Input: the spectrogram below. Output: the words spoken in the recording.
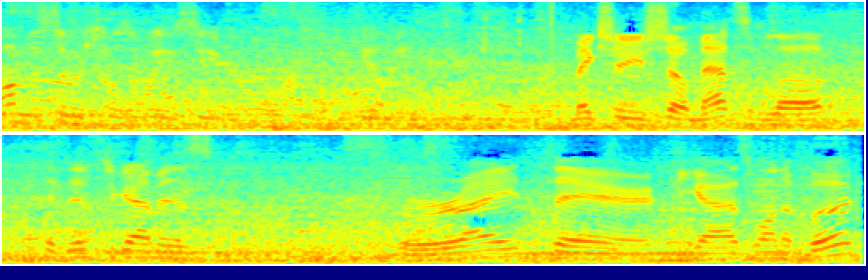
on the socials and when you see him in real life. You feel me? Make sure you show Matt some love. His Instagram is right there. If you guys want to book,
